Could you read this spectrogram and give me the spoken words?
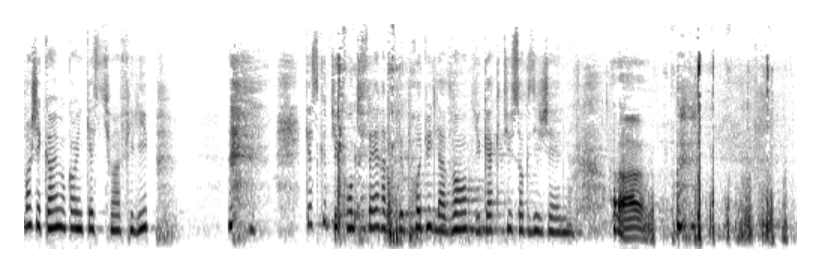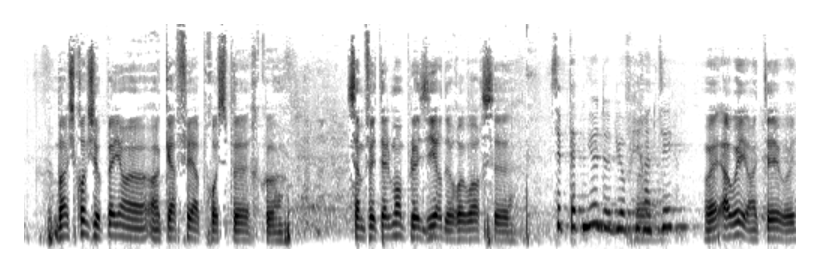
Moi, j'ai quand même encore une question à Philippe. Qu'est-ce que tu comptes faire avec le produit de la vente du cactus oxygène ah. ben, Je crois que je paye un, café à Prosper. Quoi. Ça me fait tellement plaisir de revoir ce... C'est peut-être mieux de lui offrir un thé. Ouais. Ah oui, un thé, oui.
